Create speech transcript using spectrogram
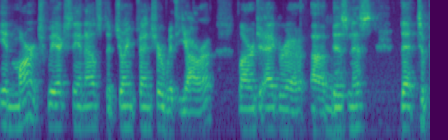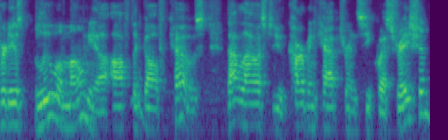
in March, we actually announced a joint venture with Yara, large agri uh, business, that to produce blue ammonia off the Gulf Coast. That allow us to do carbon capture and sequestration.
